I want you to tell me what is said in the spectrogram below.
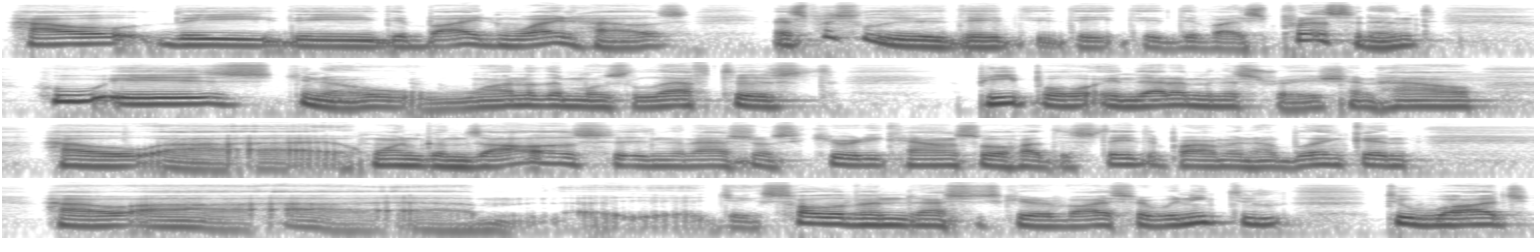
how the the, the Biden White House, especially the, the, the, the, the vice president, who is you know one of the most leftist people in that administration, how how uh, Juan Gonzalez in the National Security Council, how the State Department, how Blinken, how uh, uh, um, uh, Jake Sullivan, National Security Advisor. We need to to watch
